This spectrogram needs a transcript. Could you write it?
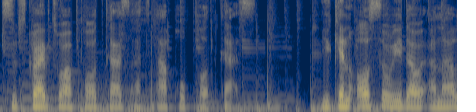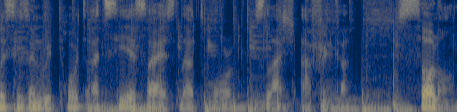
subscribe to our podcast at Apple Podcasts. You can also read our analysis and report at csis.org/africa. So long.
